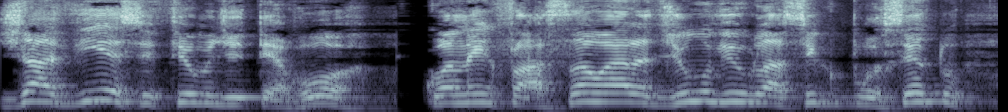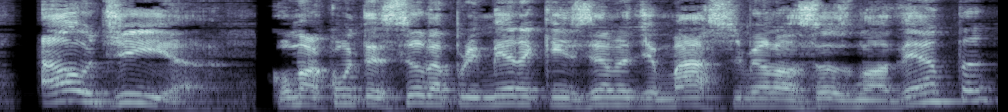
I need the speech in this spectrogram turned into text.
Já vi esse filme de terror quando a inflação era de 1,5% ao dia, como aconteceu na primeira quinzena de março de 1990,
